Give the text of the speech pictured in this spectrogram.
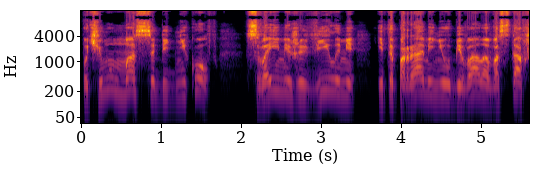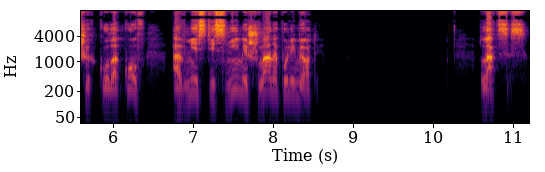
Почему масса бедняков своими же вилами и топорами не убивала восставших кулаков, а вместе с ними шла на пулеметы? Лацис.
